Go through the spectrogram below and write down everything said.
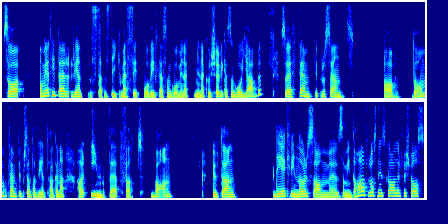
Så om jag tittar rent statistikmässigt på vilka som går mina, mina kurser, vilka som går JAB, så är 50 procent av dem, 50 procent av deltagarna har inte fött barn. Utan det är kvinnor som, som inte har förlossningsskador förstås,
